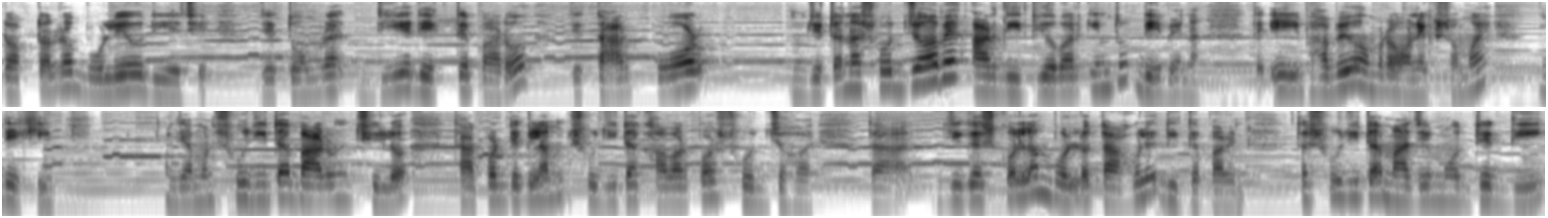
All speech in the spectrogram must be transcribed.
ডক্টররা বলেও দিয়েছে যে তোমরা দিয়ে দেখতে পারো যে তারপর যেটা না সহ্য হবে আর দ্বিতীয়বার কিন্তু দেবে না। তো এইভাবেও আমরা অনেক সময় দেখি। যেমন সুজিটা বারণ ছিল, তারপর দেখলাম সুজিটা খাওয়ার পর সহ্য হয়। তা জিজ্ঞেস করলাম, বলল তাহলে দিতে পারেন। তা সুজিটা মাঝে মধ্যে দিই।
